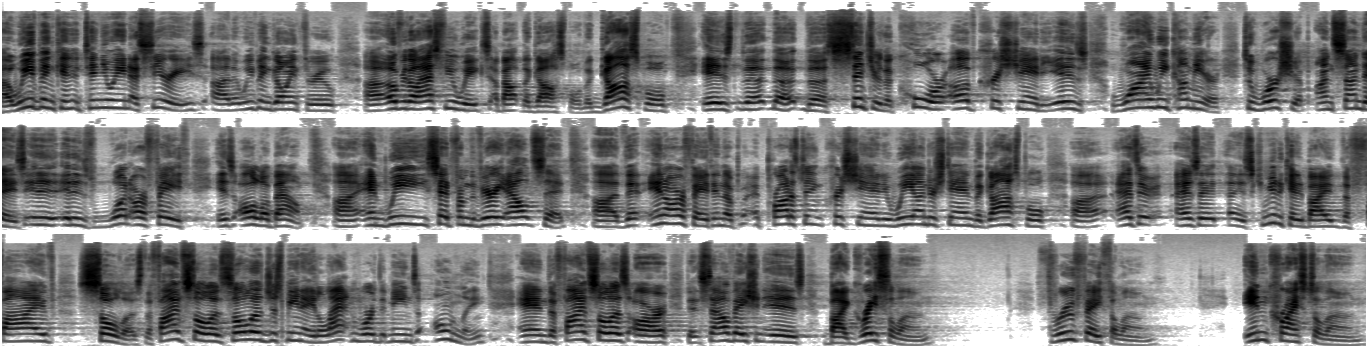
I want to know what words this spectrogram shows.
Uh, we've been continuing a series uh, that we've been going through uh, over the last few weeks about the gospel. The gospel is the, the, the center, the core of Christianity. It is why we come here to worship on Sundays. It is, it is what our faith is all about. Uh, and we said from the very outset uh, that in our faith, in the Protestant Christianity, we understand the gospel uh, as, it, as it is communicated by the five solas. The five solas, just being a Latin word that means only, and the five solas are that salvation is by grace alone, through faith alone, in Christ alone,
